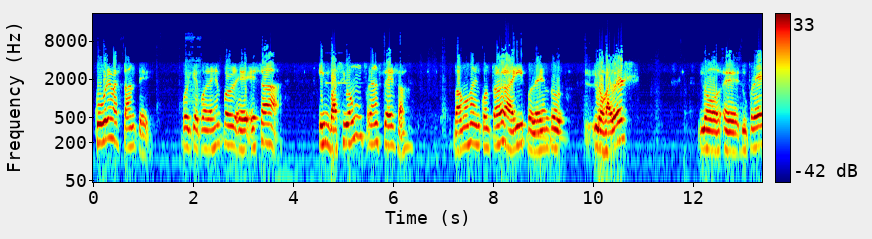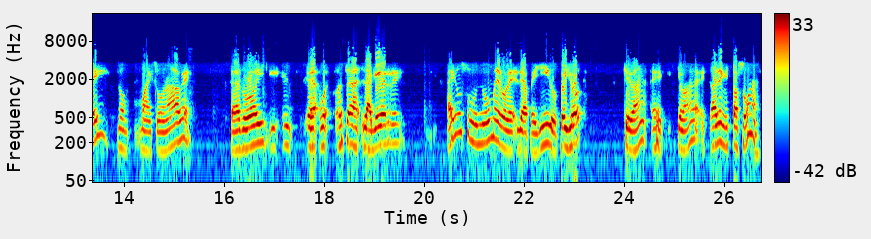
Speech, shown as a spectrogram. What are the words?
cubre bastante, porque por ejemplo eh, esa invasión francesa, vamos a encontrar ahí, por ejemplo, los Alers, los eh, Duprey, los Maisonave, Roy, y, eh, o sea, la guerra, hay un sinnúmero de, de apellidos, Peyot, que van, eh, que van a estar en esta zona.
